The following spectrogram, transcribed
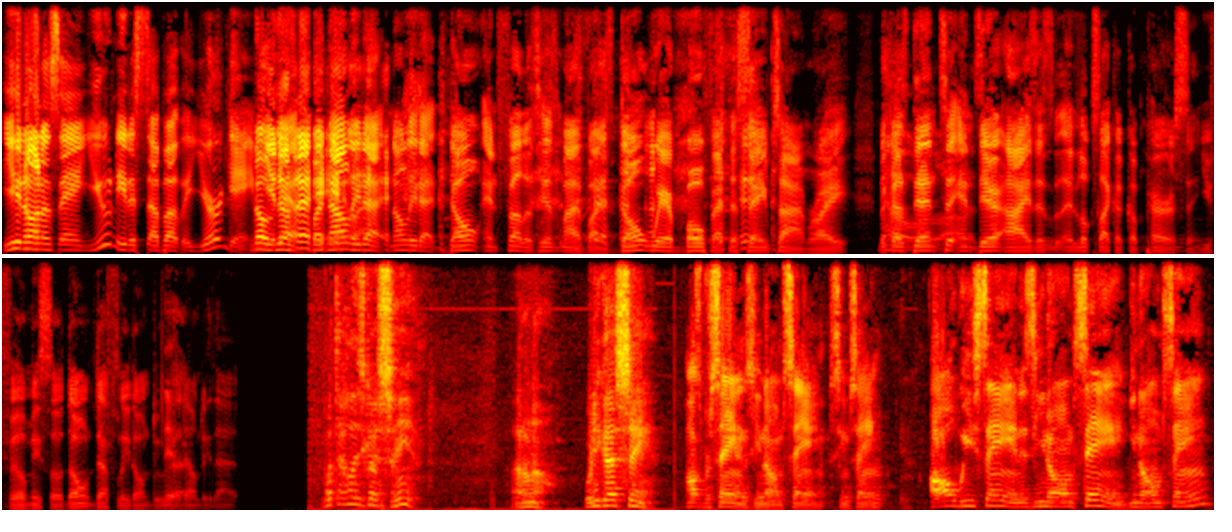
You know what I'm saying? You need to step up your game. No, you know yeah, what I but not only that, not only that, don't and fellas, here's my advice: don't wear both at the same time, right? Because No, oh, then, to in their eyes, it looks like a comparison. Mm-hmm. You feel me? So don't definitely don't do Yeah, that. don't do that. What the hell are these guys saying? I don't know. What are you guys saying? All we're saying is, you know what I'm saying. See what I'm saying? All we saying is, you know what I'm saying. You know what I'm saying?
